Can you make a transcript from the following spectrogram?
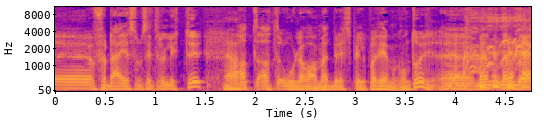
eh, for deg som sitter og lytter, Ja. at, at Olav var med et brettspill på et hjemmekontor. Eh, Men, men det,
